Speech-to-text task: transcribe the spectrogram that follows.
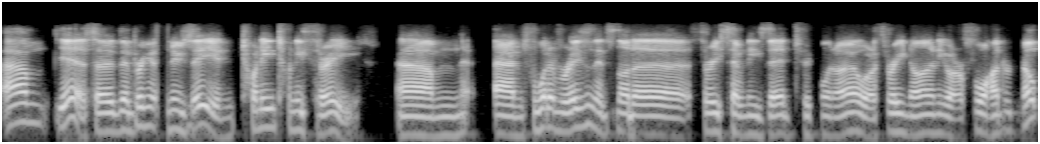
Um, yeah, so they're bringing a new Z in 2023. Um, and for whatever reason, it's not a 370Z 2.0 or a 390 or a 400. Nope,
